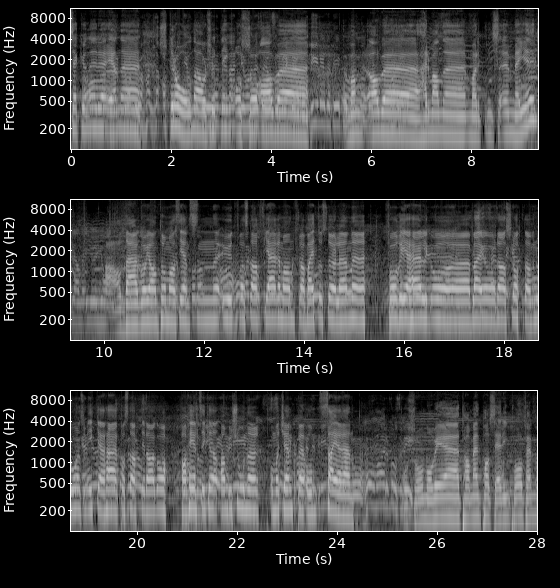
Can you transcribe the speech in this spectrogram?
sekunder. En strålende avslutning også av, av Herman Martens Meyer. Ja, der går Jan Thomas Jensen ut fra start. Fjerdemann fra Beitostølen forrige helg og ble jo da slått av noen som ikke er her på start i dag. og har helt sikkert ambisjoner om å kjempe om seieren. Og så må vi ta med en passering på fem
